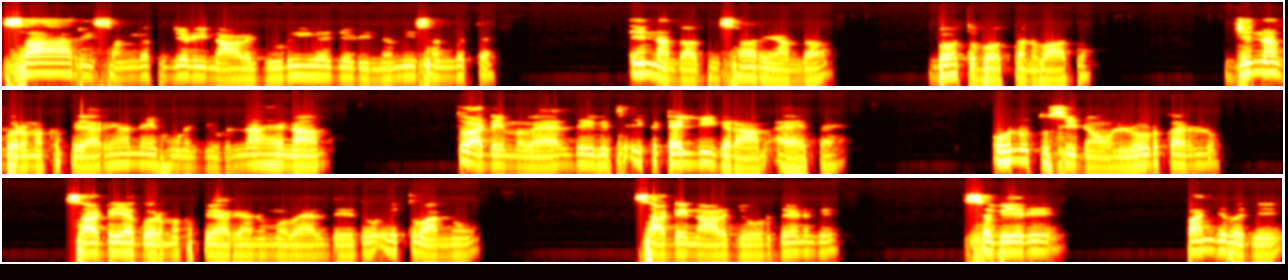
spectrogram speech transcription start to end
ਸਾਰੀ ਸੰਗਤ ਜਿਹੜੀ ਨਾਲ ਜੁੜੀ ਹੈ, ਜਿਹੜੀ ਨਵੀਂ ਸੰਗਤ ਹੈ, ਇਹਨਾਂ ਦਾ ਵੀ ਸਾਰਿਆਂ ਦਾ ਬਹੁਤ ਬਹੁਤ ਧੰਨਵਾਦ। ਜਿਨ੍ਹਾਂ ਗੁਰਮੁਖ ਪਿਆਰਿਆਂ ਨੇ ਹੁਣ ਜੁੜਨਾ ਹੈ ਨਾਮ ਤੁਹਾਡੇ ਮੋਬਾਈਲ ਦੇ ਵਿੱਚ ਇੱਕ ਟੈਲੀਗ੍ਰਾਮ ਐਪ ਹੈ। ਉਹਨੂੰ ਤੁਸੀਂ ਡਾਊਨਲੋਡ ਕਰ ਲਓ। ਸਾਡੇ ਆ ਗੁਰਮੁਖ ਪਿਆਰਿਆਂ ਨੂੰ ਮੋਬਾਈਲ ਦੇ ਦਿਓ। ਇਹ ਤੁਹਾਨੂੰ ਸਾਡੇ ਨਾਲ ਜੋੜ ਦੇਣਗੇ। ਸਵੇਰੇ 5 ਵਜੇ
